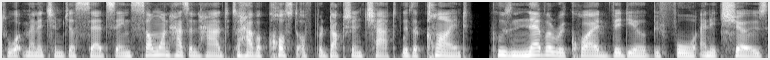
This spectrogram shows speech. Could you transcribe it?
to what Menachem just said, saying someone hasn't had to have a cost of production chat with a client who's never required video before and it shows.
